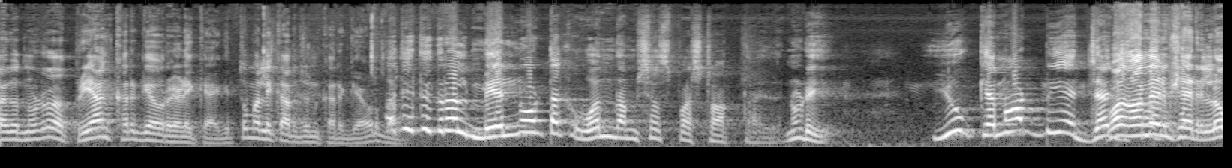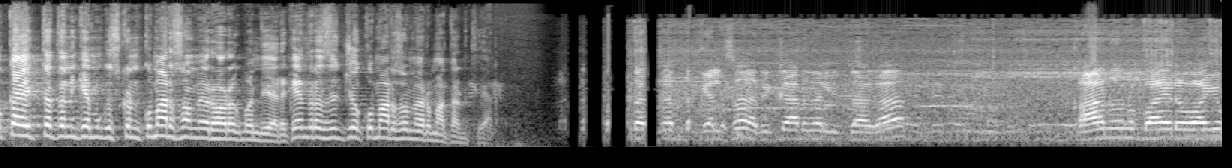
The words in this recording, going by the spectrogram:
ತೆಗೆದು ನೋಡಿದ್ರೆ ಅದು ಪ್ರಿಯಾಂಕ್ ಖರ್ಗೆ ಅವ್ರ ಹೇಳಿಕೆ ಆಗಿತ್ತು ಮಲ್ಲಿಕಾರ್ಜುನ್ ಖರ್ಗೆ ಅವರು ಅದಿದ್ರಲ್ಲಿ ಇದರಲ್ಲಿ ಮೇಲ್ನೋಟಕ್ಕೆ ಒಂದು ಅಂಶ ಸ್ಪಷ್ಟ ಆಗ್ತಾ ಇದೆ. ನೋಡಿ ಯು ಕೆನಾಟ್ ಬಿ ಎ ಜಜ್ ಒಂದೇ ನಿಮಿಷ ಇರಿ. ಲೋಕಾಯುಕ್ತ ತನಿಖೆ ಮುಗಿಸ್ಕೊಂಡು ಕುಮಾರಸ್ವಾಮಿ ಅವರು ಹೊರಗೆ ಬಂದಿದ್ದಾರೆ. ಕೇಂದ್ರ ಸಚಿವ ಕುಮಾರಸ್ವಾಮಿ ಅವರು ಮಾತಾಡ್ತಿದ್ದಾರೆ. ಕೆಲಸ ಅಧಿಕಾರದಲ್ಲಿದ್ದಾಗ ಕಾನೂನು ಬಾಹಿರವಾಗಿ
